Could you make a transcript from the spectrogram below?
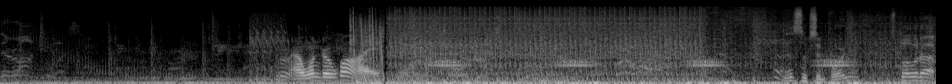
They're on to us. Hmm, I wonder why. This looks important. Let's blow it up.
